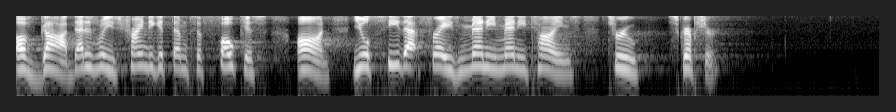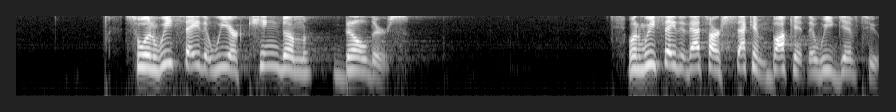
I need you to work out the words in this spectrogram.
of God. That is what he's trying to get them to focus on. You'll see that phrase many, many times through Scripture. So when we say that we are kingdom builders, when we say that that's our second bucket that we give to,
